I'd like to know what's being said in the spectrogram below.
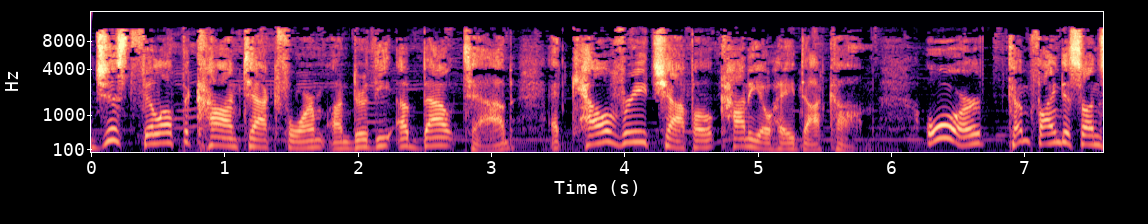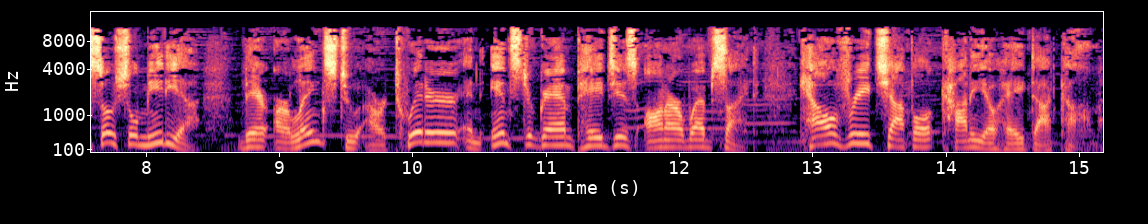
Just fill out the contact form under the About tab at calvarychapelkaneohe.com. Or come find us on social media. There are links to our Twitter and Instagram pages on our website, calvarychapelkaneohe.com.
